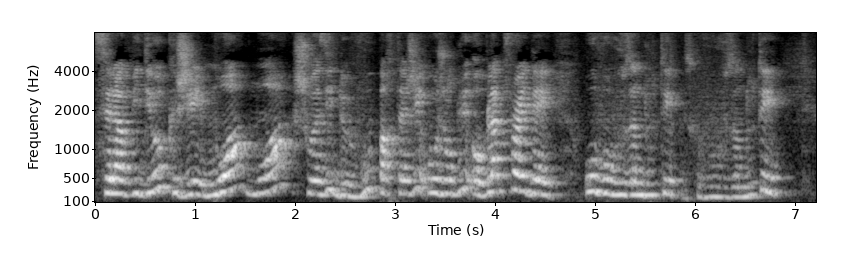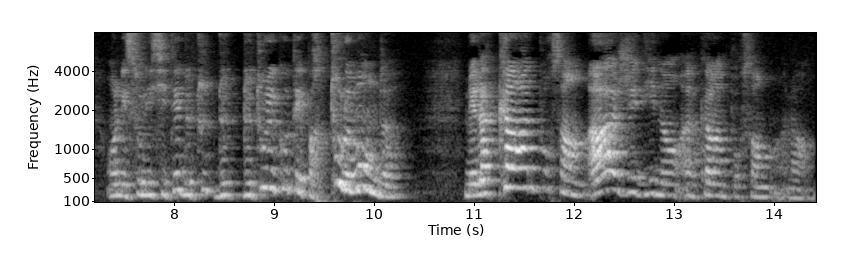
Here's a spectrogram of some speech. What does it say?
C'est la vidéo que j'ai, moi, moi, choisi de vous partager aujourd'hui au Black Friday. Où vous vous en doutez, parce que vous vous en doutez, on est sollicité de, de tous les côtés, par tout le monde. Mais là, 40%. Ah, j'ai dit non, 40%. Alors,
